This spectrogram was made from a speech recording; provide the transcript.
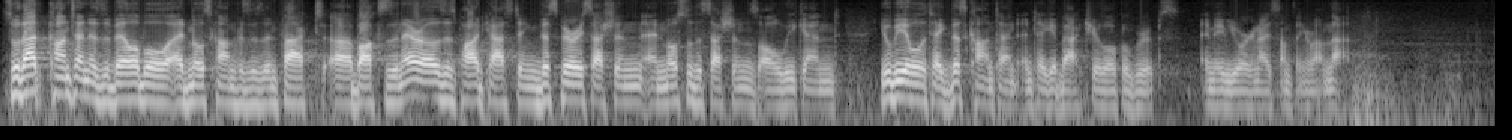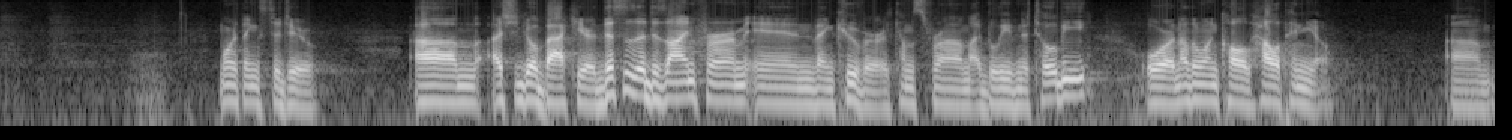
so that content is available at most conferences. In fact, uh, Boxes and Arrows is podcasting this very session and most of the sessions all weekend. You'll be able to take this content and take it back to your local groups and maybe organize something around that. More things to do. Um, I should go back here. This is a design firm in Vancouver. It comes from, I believe, Nitobi or another one called Jalapeno. Um,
